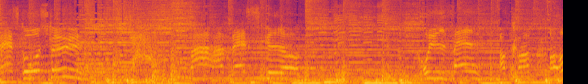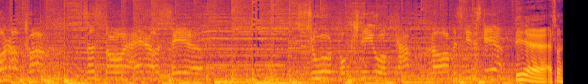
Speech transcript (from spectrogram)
Værsgo og støl. Far har vasket op. Gryd, bad og kop og underkop. Så står han og ser surt på kniv og gaffel og beskidte skær. Det er, altså,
